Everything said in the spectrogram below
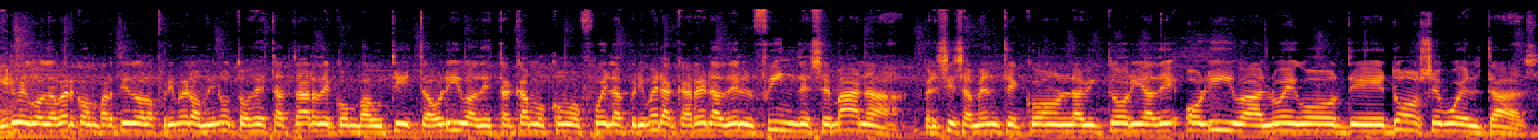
Y luego de haber compartido los primeros minutos de esta tarde con Bautista Oliva, destacamos cómo fue la primera carrera del fin de semana, precisamente con la victoria de Oliva luego de 12 vueltas.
